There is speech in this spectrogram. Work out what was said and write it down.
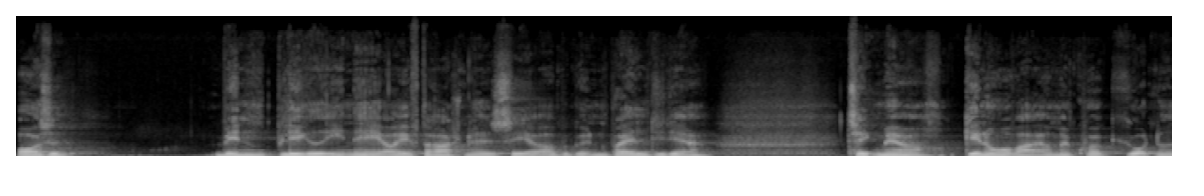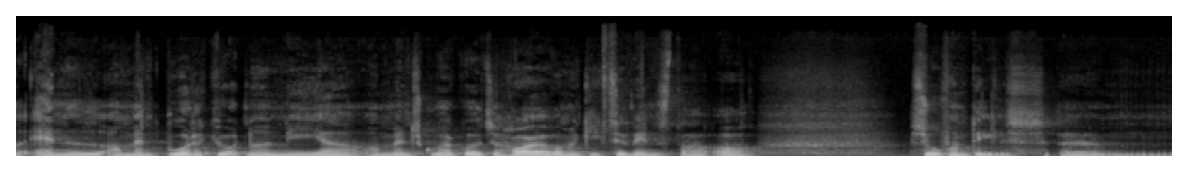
også vende blikket indad og efterrationalisere og begynde på alle de der ting med at genoverveje, om man kunne have gjort noget andet, om man burde have gjort noget mere, om man skulle have gået til højre, hvor man gik til venstre, og så fremdeles. Øhm,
